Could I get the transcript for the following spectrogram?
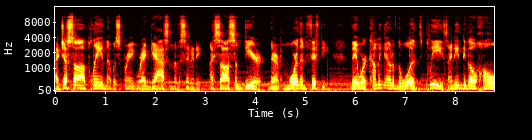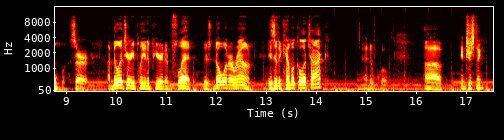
I just saw a plane that was spraying red gas in the vicinity. I saw some deer. There are more than 50. They were coming out of the woods. Please, I need to go home, sir. A military plane appeared and fled. There's no one around. Is it a chemical attack? End of quote. Uh, interesting.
